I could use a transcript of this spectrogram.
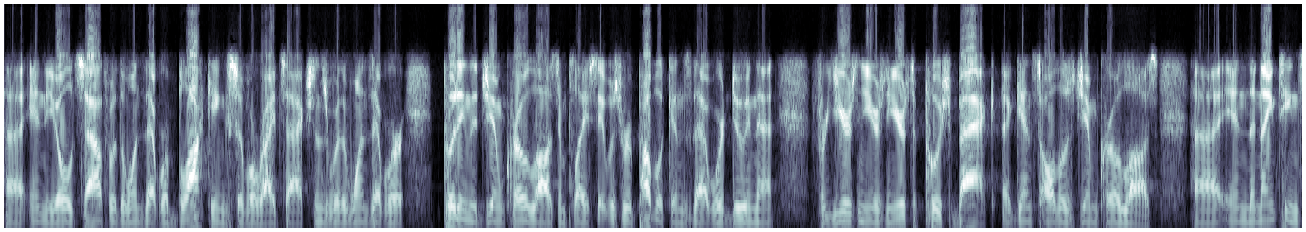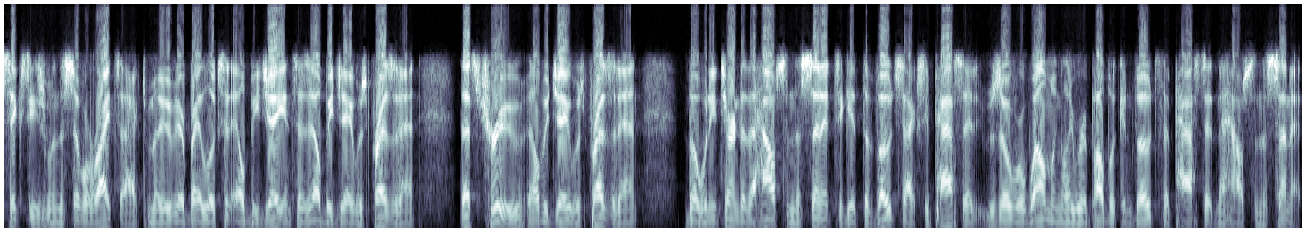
uh, in the Old South, were the ones that were blocking civil rights actions, were the ones that were putting the Jim Crow laws in place. It was Republicans that were doing that for years and years and years to push back against all those Jim Crow laws. Uh, in the 1960s, when the Civil Rights Act moved, everybody looks at LBJ and says LBJ was president. That's true. LBJ was president. But when he turned to the House and the Senate to get the votes to actually pass it, it was overwhelmingly Republican votes that passed it in the House and the Senate.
